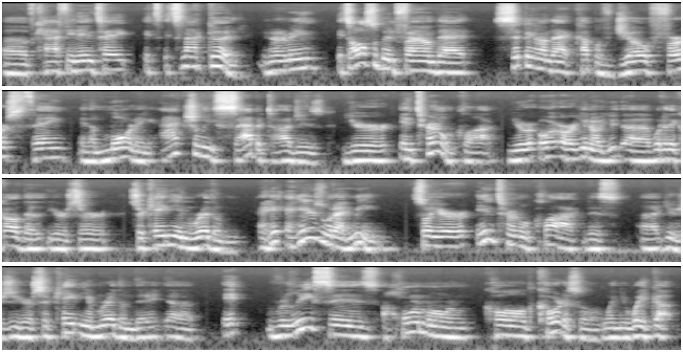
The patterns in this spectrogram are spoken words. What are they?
of caffeine intake, it's it's not good. You know what I mean? It's also been found that sipping on that cup of joe first thing in the morning actually sabotages your internal clock your or, or you know uh, what do they call it the your cir- circadian rhythm and, he, and, here's what i mean so your internal clock this uh, your, your circadian rhythm uh, it releases a hormone called cortisol when you wake up.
